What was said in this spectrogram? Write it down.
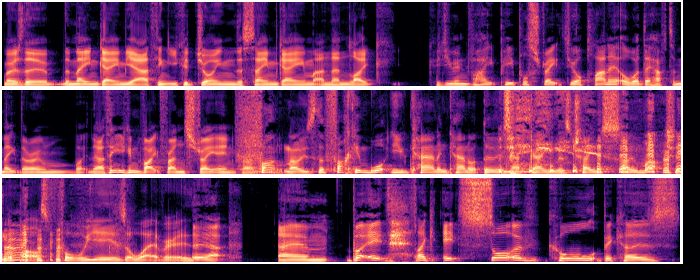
Whereas the the main game, yeah, I think you could join the same game and then like. Could you invite people straight to your planet, or would they have to make their own? No, I think you can invite friends straight in. Can't Fuck you? knows the fucking what you can and cannot do in that game has changed so much in the past four years or whatever it is. Yeah. Um, but it like it's sort of cool because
